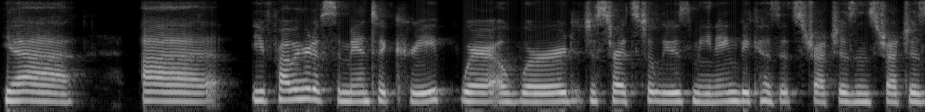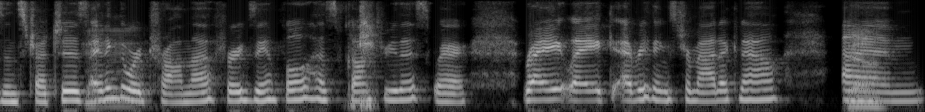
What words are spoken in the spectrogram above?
Yeah. Uh, you've probably heard of semantic creep, where a word just starts to lose meaning because it stretches and stretches and stretches. Mm-hmm. I think the mm-hmm. word trauma, for example, has gone through this, where right, like everything's traumatic now. Yeah. Um,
